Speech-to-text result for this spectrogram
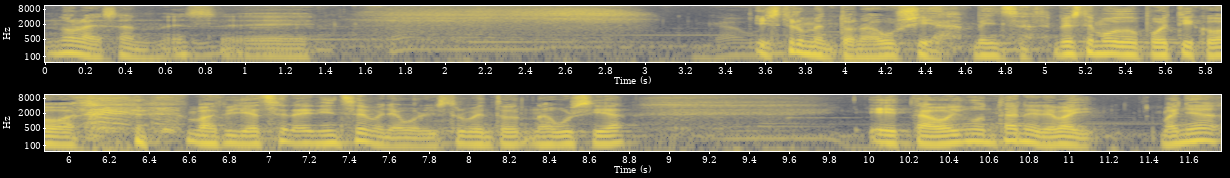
nola esan, ez? E, instrumento nagusia, behintzat. Beste modu poetiko bat, bat bilatzen nahi nintzen, baina bueno, instrumento nagusia. Eta hori gontan ere bai, baina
